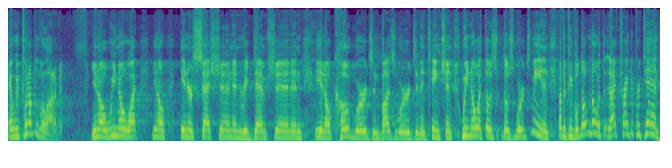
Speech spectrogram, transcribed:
And we put up with a lot of it. You know, we know what, you know, intercession and redemption and, you know, code words and buzzwords and intinction. We know what those, those words mean, and other people don't know what. The, I've tried to pretend.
